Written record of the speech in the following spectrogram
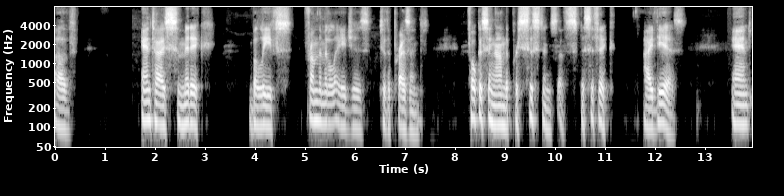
of anti Semitic beliefs from the Middle Ages to the present, focusing on the persistence of specific ideas and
